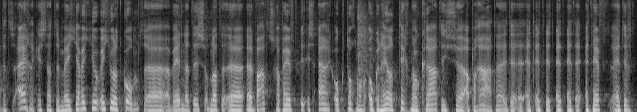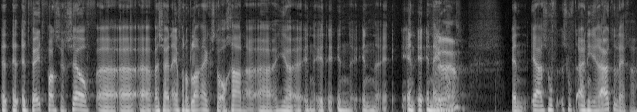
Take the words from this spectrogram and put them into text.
dat is, eigenlijk is dat een beetje... Ja, weet, je, weet je hoe dat komt, eh Ben? Dat is omdat eh, het waterschap heeft, is eigenlijk ook toch nog ook een heel technocratisch eh, apparaat. Hè. Het, heeft, het, heeft- het, het weet van zichzelf... eh, eh, eh, wij zijn een van de belangrijkste organen eh, hier in, in, in, in, in, in Nederland. Ja, En ja, ze hoeft, ze hoeft het eigenlijk niet uit te leggen.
